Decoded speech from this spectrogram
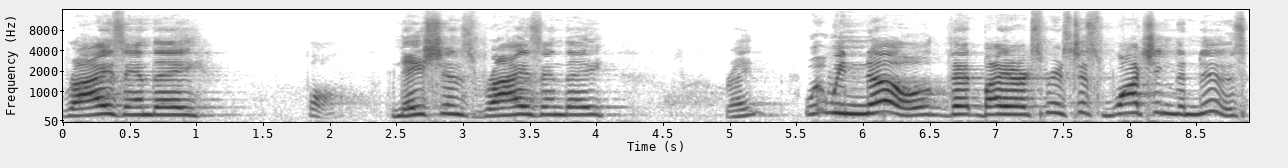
rise and they fall. Nations rise and they, right? We know that by our experience just watching the news,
